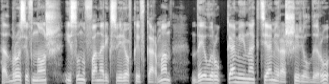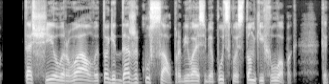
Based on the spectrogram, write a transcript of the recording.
Отбросив нож и сунув фонарик с веревкой в карман, Дейл руками и ногтями расширил дыру, тащил, рвал, в итоге даже кусал, пробивая себе путь сквозь тонкий хлопок, как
